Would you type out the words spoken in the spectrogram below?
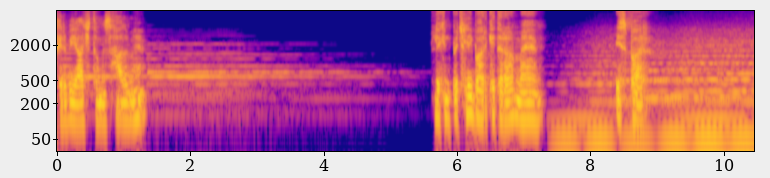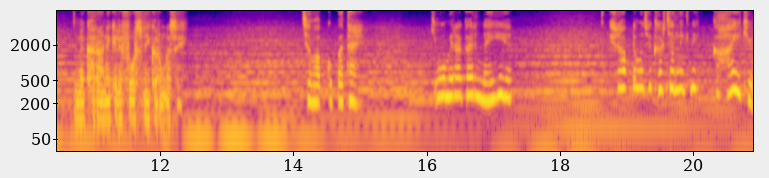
फिर भी आज तुम इस हाल में लेकिन पिछली बार की तरह मैं इस बार तुम्हें घर आने के लिए फोर्स नहीं करूँगा, सही। जब आपको पता है कि वो मेरा घर नहीं है तो फिर आपने मुझे घर चलने के लिए कहा ही क्यों?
